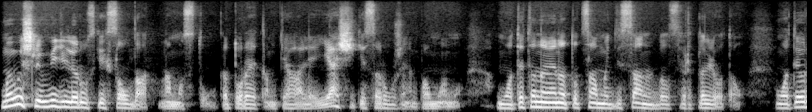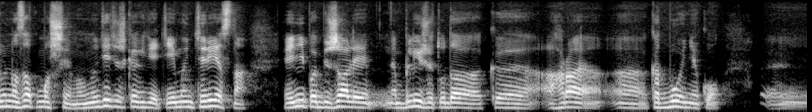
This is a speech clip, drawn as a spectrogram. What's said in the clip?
Мы вышли, увидели русских солдат на мосту, которые там тягали ящики с оружием, по-моему. Вот, это, наверное, тот самый десант был с вертолетов. Вот, я говорю, назад машину. Ну, дети же как дети, им интересно. И они побежали ближе туда, к, агра... э, к отбойнику, э,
